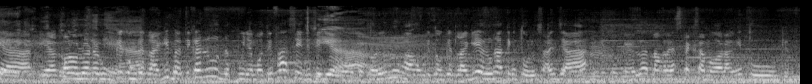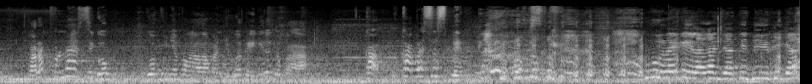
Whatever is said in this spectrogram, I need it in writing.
Iya, gitu. ya kalau lu ada Ini ungkit-ungkit ya. lagi berarti kan lu udah punya motivasi di situ. Iya. Kecuali lu nggak ungkit-ungkit lagi ya lu nating tulus aja gitu. Kayak lu emang respect sama orang itu gitu. karena pernah sih gue gue punya pengalaman juga kayak gitu tuh kak kak kak pas bed nih Mulai kehilangan jati diri kan.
